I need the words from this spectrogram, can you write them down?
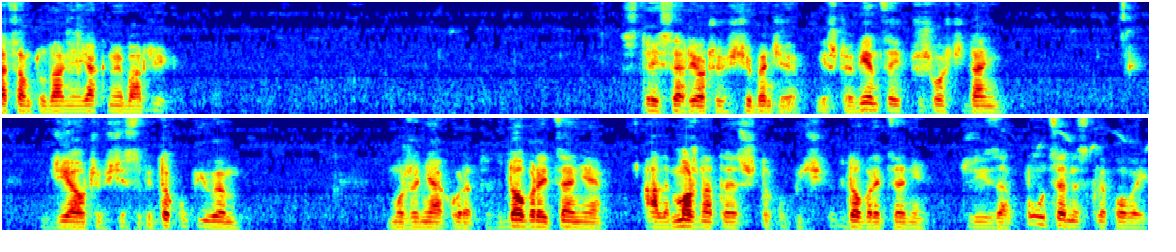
Polecam to danie jak najbardziej. Z tej serii oczywiście będzie jeszcze więcej w przyszłości dań. Gdzie ja oczywiście sobie to kupiłem. Może nie akurat w dobrej cenie, ale można też to kupić w dobrej cenie, czyli za pół ceny sklepowej.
